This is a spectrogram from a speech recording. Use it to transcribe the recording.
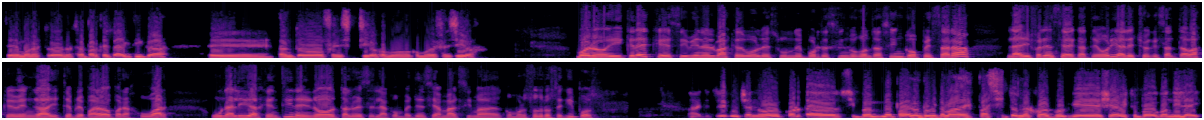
tenemos nuestro, nuestra parte táctica, eh, tanto ofensiva como, como defensiva. Bueno, ¿y crees que si bien el básquetbol es un deporte 5 contra 5, pesará la diferencia de categoría, el hecho de que Salta Vázquez venga y esté preparado para jugar una liga argentina y no tal vez la competencia máxima como los otros equipos? te estoy escuchando cortado. Si me puedo un poquito más despacito, mejor porque ya he visto un poco con delay.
